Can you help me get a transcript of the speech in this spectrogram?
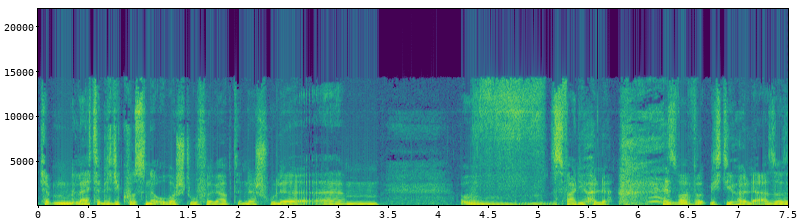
Ich habe einen Leichtathletikkurs in der Oberstufe gehabt in der Schule. Ähm, es war die Hölle. Es war wirklich die Hölle. Also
